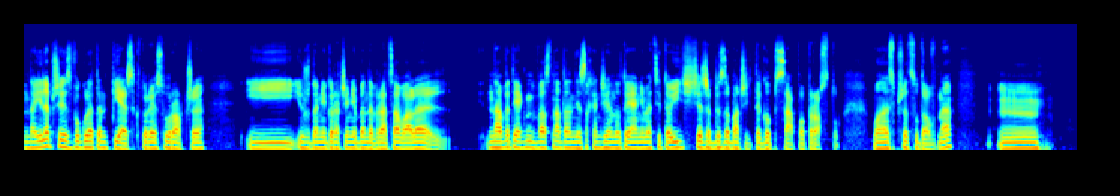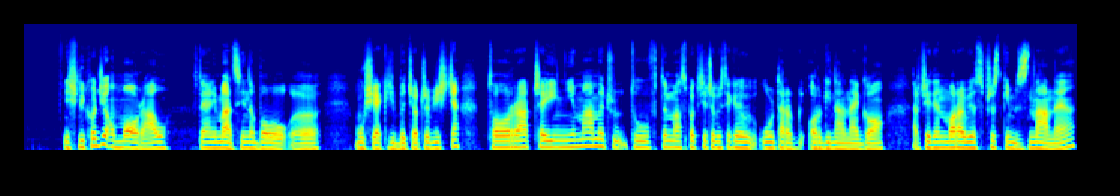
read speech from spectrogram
Najlepszy jest w ogóle ten pies, który jest uroczy. I już do niego raczej nie będę wracał, ale nawet jak was nadal nie zachęciłem do tej animacji, to idźcie, żeby zobaczyć tego psa po prostu, bo on jest przecudowny. Mm. Jeśli chodzi o morał w tej animacji, no bo e, musi jakiś być oczywiście, to raczej nie mamy tu w tym aspekcie czegoś takiego ultra oryginalnego. Raczej ten morał jest wszystkim znany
